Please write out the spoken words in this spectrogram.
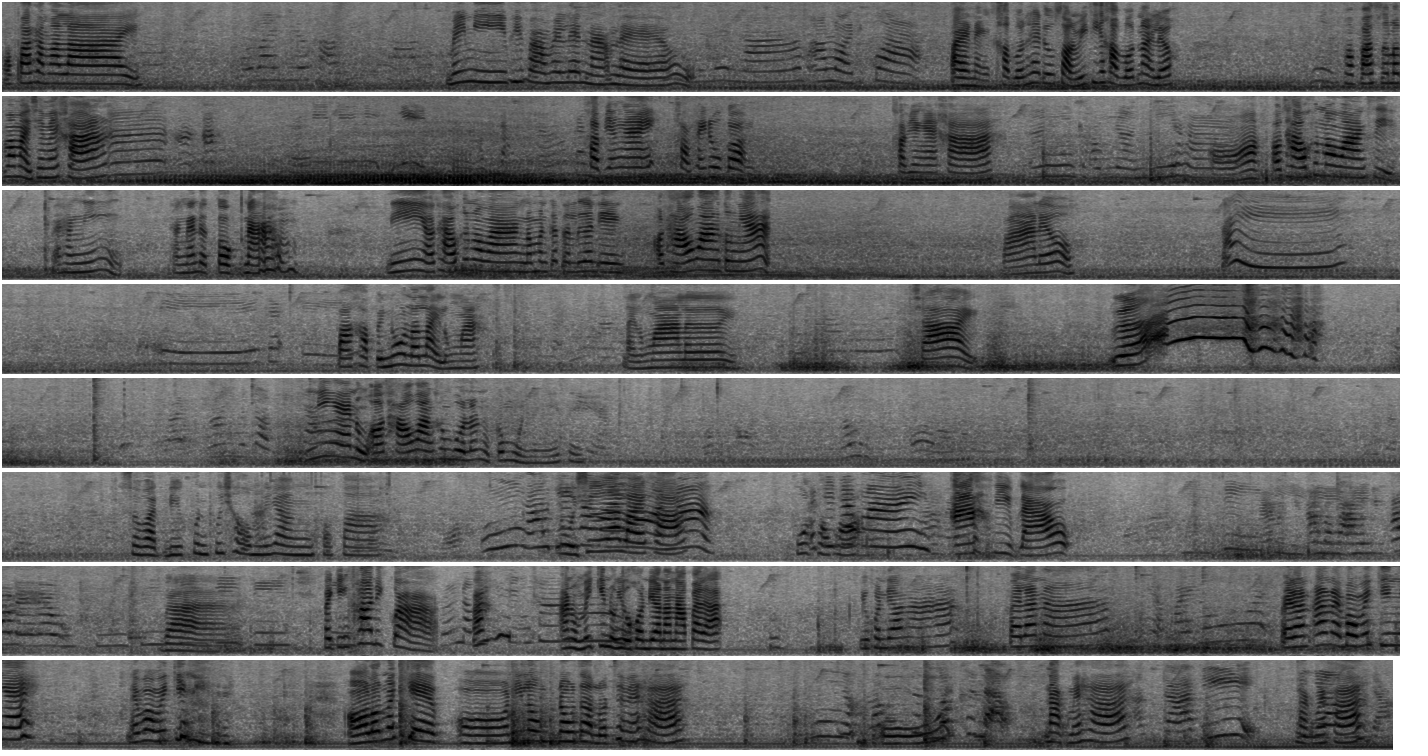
ป๊าป๊าทำอะไรเอาไว้เดี๋ยวค่ะไม่มีพี่ฟาร์มให้เล่นน้ำแล้ว เล่นน้ำอร่อยดีกว่า ไปไหนขับรถให้ดูสอนวิธีขับรถหน่อยเร็วพอฟ้าซื้อรถมาใหม่ใช่ไหมคะอ่าอ่าอ่านี่นี่นี่ขับยังไง ขับให้ดูก่อน ขับยังไงคะอันนี้ทำอย่างนี้ค่ะอ๋อ เอาเท้าขึ้นมาวางสิ ไปทางนี้ทาง นั้นเดี๋ยวตกน้ำนี่เอาเท้าขึ้นมาวางแล้วมันก็จะเลื่อนเอง เอาเท้าวางตรงเนี้ยฟ้าเร็วใจาอีฟ้าขับไปนู่นแล้วไหลลงมา ไหลลงมาเลย ใช่ เออ นี่ไงหนูเอาเท้าวางข้างบนแล้วหนูก็หมุนอย่างนี้สิ สวัสดีคุณผู้ชมหรือยังฟ้าฟ้าหนูชื่ออะไรคะ พูดเพราะๆอะหยิบแล้วบายไปกินข้าวดีกว่าปะ อะหนูไม่กินหนูอยู่คนเดียวนะนะไปละ อยู่คนเดียวนะ ไปแล้วนะไปร้านอะไหนบอกไม่กินไง ไหนบอกไม่กิน อ๋อรถมาเก็บ อ๋อ นี่ลงลงจอดรถใช่ไหมคะโอ้ย ขึ้นแล้วหนักไหมคะจ้าที่หนักไหมคะจ้า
